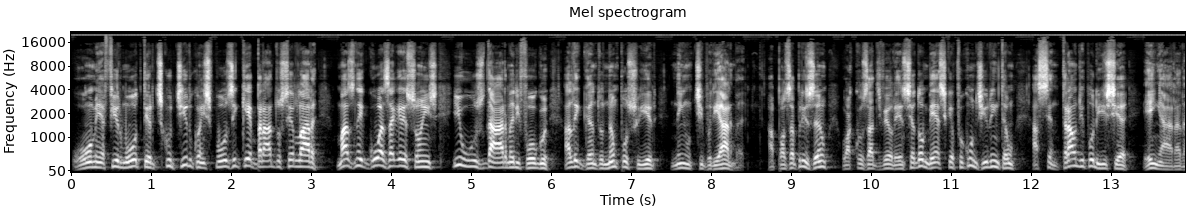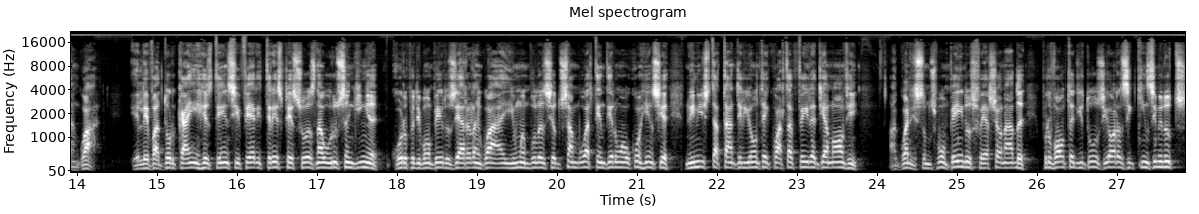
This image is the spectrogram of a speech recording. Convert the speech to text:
O homem afirmou ter discutido com a esposa e quebrado o celular, mas negou as agressões e o uso da arma de fogo, alegando não possuir nenhum tipo de arma. Após a prisão, o acusado de violência doméstica foi conduzido então à Central de Polícia em Araranguá. Elevador cai em residência e fere três pessoas na Uruçanguinha. Corpo de Bombeiros de Araranguá e uma ambulância do SAMU atenderam a ocorrência no início da tarde de ontem, quarta-feira, dia 9. A guarnição dos bombeiros foi acionada por volta de 12 horas e 15 minutos.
